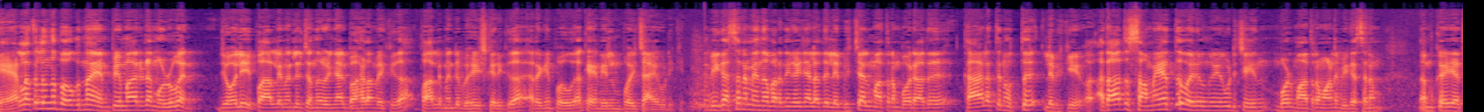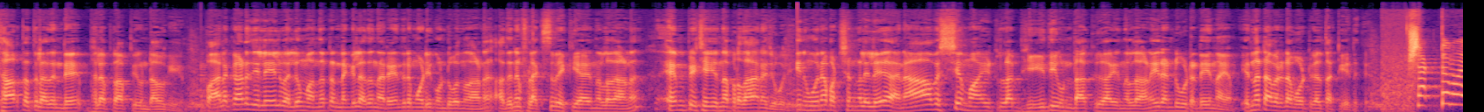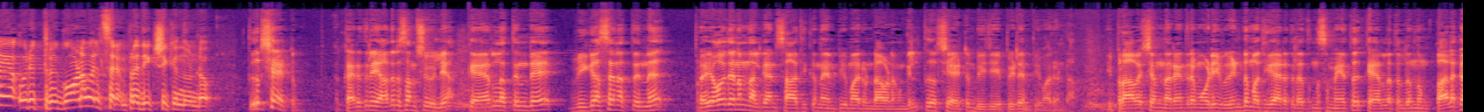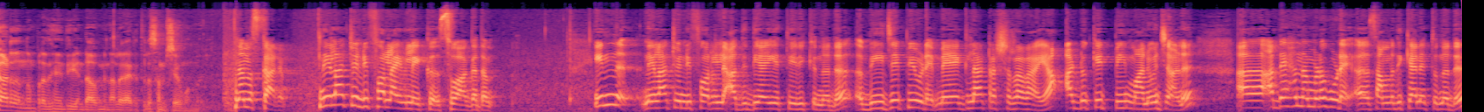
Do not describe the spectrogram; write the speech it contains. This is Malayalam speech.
കേരളത്തിൽ നിന്ന് പോകുന്ന എം പിമാരുടെ മുഴുവൻ ജോലി പാർലമെന്റിൽ ചെന്ന് കഴിഞ്ഞാൽ ബഹളം വെക്കുക പാർലമെന്റ് ബഹിഷ്കരിക്കുക ഇറങ്ങിപ്പോവുക ക്യാന്റീനിൽ പോയി ചായ കുടിക്കുക. വികസനം എന്ന് പറഞ്ഞു കഴിഞ്ഞാൽ അത് ലഭിച്ചാൽ മാത്രം പോരാ അത് കാലത്തിനൊത്ത് ലഭിക്കുക അതാത് സമയത്ത് വരികയും കൂടി ചെയ്യുമ്പോൾ മാത്രമാണ് വികസനം നമുക്ക് യഥാർത്ഥത്തിൽ അതിന്റെ ഫലപ്രാപ്തി ഉണ്ടാവുകയും. പാലക്കാട് ജില്ലയിൽ വല്ലതും വന്നിട്ടുണ്ടെങ്കിൽ അത് നരേന്ദ്രമോദി കൊണ്ടുവന്നതാണ് അതിന് ഫ്ലെക്സ് വെക്കുക എന്നുള്ളതാണ് എം പി ചെയ്യുന്ന പ്രധാന ജോലി. ഈ ന്യൂനപക്ഷങ്ങളിൽ അനാവശ്യമായിട്ടുള്ള ഭീതി ഉണ്ടാക്കുക എന്നുള്ളതാണ് ഈ രണ്ടു കൂട്ടരുടെയും നയം. എന്നിട്ട് അവരുടെ വോട്ടുകൾ തട്ടിയെടുക്കുക. ശക്തമായ ഒരു ത്രികോണ മത്സരം പ്രതീക്ഷിക്കുന്നുണ്ടോ? തീർച്ചയായിട്ടും. കാര്യത്തിൽ യാതൊരു സംശയവുമില്ല. കേരളത്തിന്റെ വികസനത്തിന് പ്രയോജനം നൽകാൻ സാധിക്കുന്ന എം പിമാരുണ്ടാവണമെങ്കിൽ തീർച്ചയായിട്ടും ബി ജെ പിയുടെ എം പിമാരുണ്ടാവും. ഇപ്രാവശ്യം നരേന്ദ്രമോദി വീണ്ടും അധികാരത്തിലെത്തുന്ന സമയത്ത് കേരളത്തിൽ നിന്നും പാലക്കാട് നിന്നും പ്രതിനിധി ഉണ്ടാവും എന്നുള്ള കാര്യത്തിൽ സംശയമൊന്നുമില്ല. നമസ്കാരം. നീള ട്വന്റി ഫോർ ലൈവിലേക്ക് സ്വാഗതം. ഇന്ന് നീള ട്വന്റി ഫോറിൽ അതിഥിയായി എത്തിയിരിക്കുന്നത് ബി ജെ പിയുടെ മേഖലാ ട്രഷററായ അഡ്വക്കേറ്റ് പി മനോജ് ആണ് അദ്ദേഹം നമ്മുടെ കൂടെ സംവദിക്കാൻ എത്തുന്നത്.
